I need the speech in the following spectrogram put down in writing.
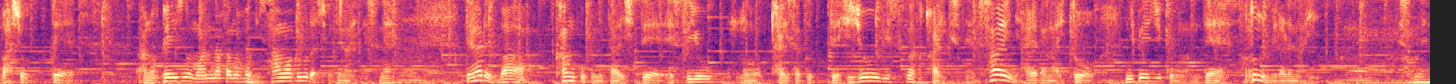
場所ってあのページの真ん中の方に3枠ぐらいしか出ないんですね、であれば韓国に対して SEO の対策って非常にリスクが高いですね。3位に入らないと2ページ以降なんでほとんど見られないですね、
